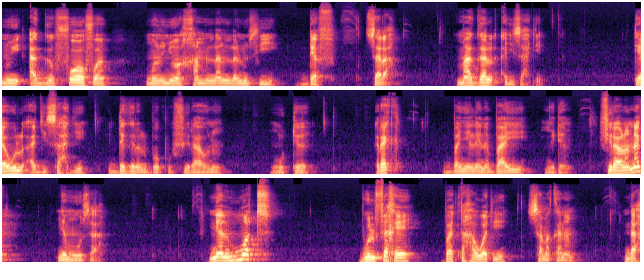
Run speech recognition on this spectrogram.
nuy àgg foofa mënuñoo xam lan lanu si def sarax màggal aji sax ji teewul aji sax ji dëgëral boppu firawna mu të rekk baña leen a bàyyi ñu dem firawna nag ne Muusa nel mot bul fexe ba taxawati sama kanam ndax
